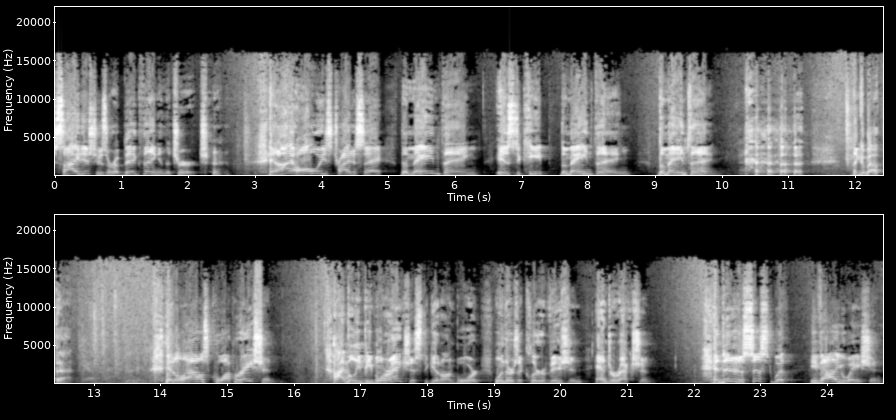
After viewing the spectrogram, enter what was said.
Side issues are a big thing in the church. and I always try to say the main thing is to keep the main thing the main thing. Think about that. It allows cooperation. I believe people are anxious to get on board when there's a clear vision and direction. And then it assists with evaluation.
